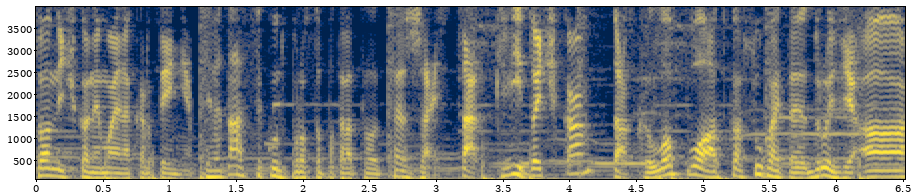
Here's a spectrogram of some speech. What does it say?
Сонечко немає на картині. 19 секунд просто потратили. Це жесть. Так, квіточка. Так, лопатка. Слухайте, друзі, а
